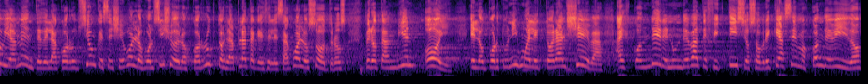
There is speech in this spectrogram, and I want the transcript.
obviamente, de la corrupción que se llevó en los bolsillos de los corruptos, la plata que se le sacó a los otros, pero también hoy el oportunismo electoral lleva a esconder en un debate ficticio sobre qué hacemos con debido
